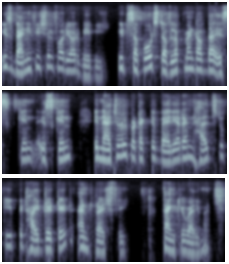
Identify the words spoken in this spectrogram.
is beneficial for your baby. It supports development of the skin, skin a natural protective barrier and helps to keep it hydrated and rash free. Thank you very much.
